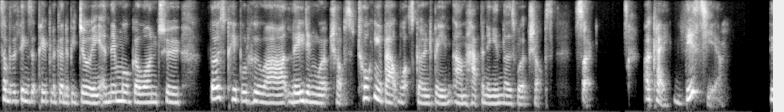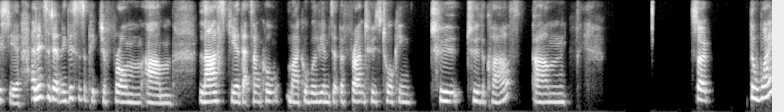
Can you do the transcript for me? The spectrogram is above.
some of the things that people are going to be doing, and then we'll go on to those people who are leading workshops, talking about what's going to be um, happening in those workshops. So, okay, this year, this year, and incidentally, this is a picture from um, last year. That's Uncle Michael Williams at the front who's talking to to the class. Um, so, the way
